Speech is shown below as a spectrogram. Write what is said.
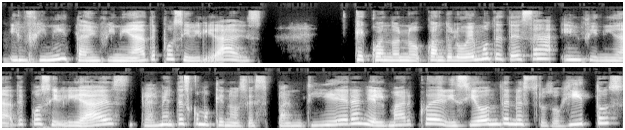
infinita, infinidad de posibilidades. Que cuando, no, cuando lo vemos desde esa infinidad de posibilidades, realmente es como que nos expandieran el marco de visión de nuestros ojitos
